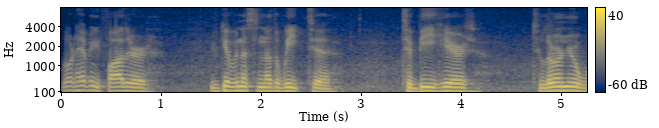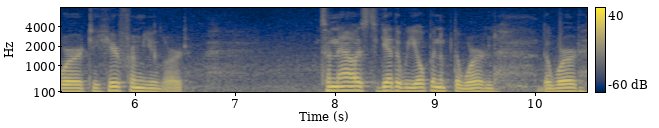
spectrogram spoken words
Lord Heavenly Father, you've given us another week to, to be here, to learn your word, to hear from you, Lord. So now, as together we open up the word, the word,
